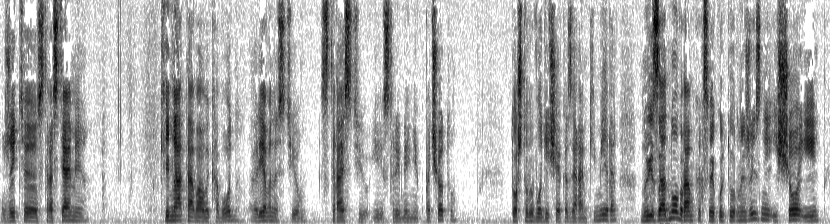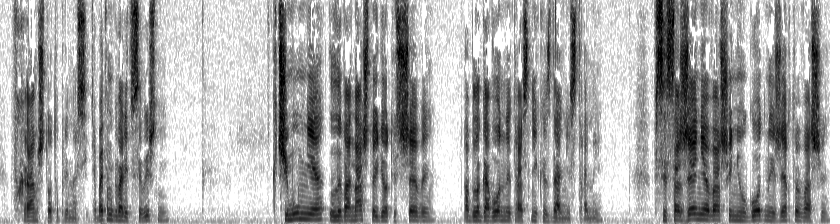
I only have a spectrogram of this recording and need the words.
жить э, страстями, кина, тавав ковод, ревностью, страстью и стремлением к почету – то, что выводит человека за рамки мира, но и заодно в рамках своей культурной жизни еще и в храм что-то приносить. Об этом говорит Всевышний. К чему мне лывана, что идет из Шевы, а благовонный тростник из дальней страны? Всесожжения ваши неугодные, жертвы ваши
